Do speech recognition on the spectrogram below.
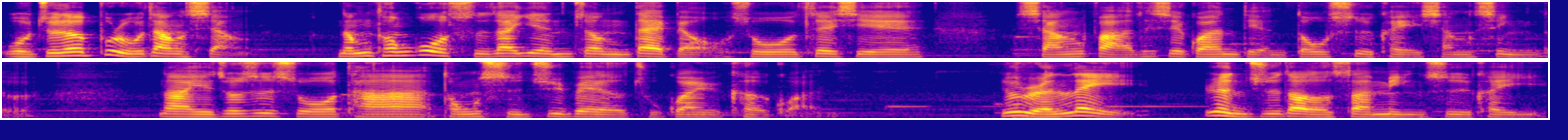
我觉得不如这样想：能通过实在验证，代表说这些想法、这些观点都是可以相信的。那也就是说，它同时具备了主观与客观。就人类认知到的算命是可以。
